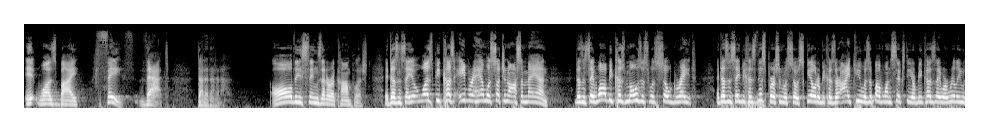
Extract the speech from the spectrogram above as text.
It was by faith that, da da da da da. All these things that are accomplished. It doesn't say it was because Abraham was such an awesome man. It doesn't say, well, because Moses was so great. It doesn't say because this person was so skilled or because their IQ was above 160 or because they were really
